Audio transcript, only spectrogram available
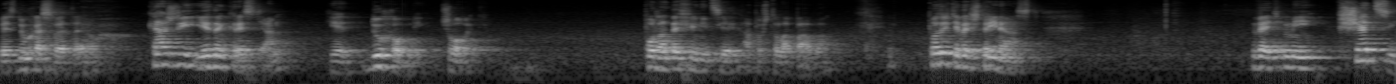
bez ducha svetého. Každý jeden kresťan je duchovný človek. Podľa definície Apoštola Pavla. Pozrite verš 13. Veď my všetci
